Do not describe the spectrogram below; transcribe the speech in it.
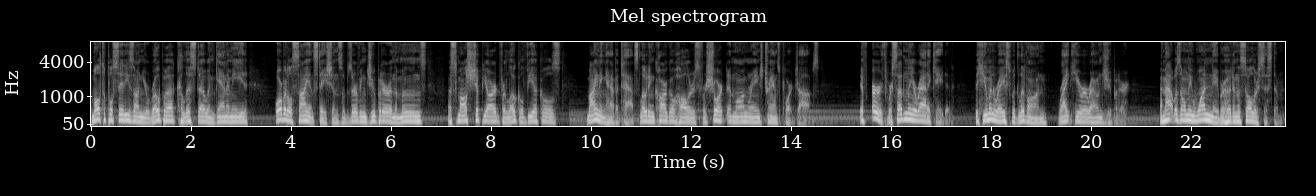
Multiple cities on Europa, Callisto, and Ganymede, orbital science stations observing Jupiter and the moons, a small shipyard for local vehicles, mining habitats loading cargo haulers for short and long range transport jobs. If Earth were suddenly eradicated, the human race would live on right here around Jupiter. and that was only one neighborhood in the solar system.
